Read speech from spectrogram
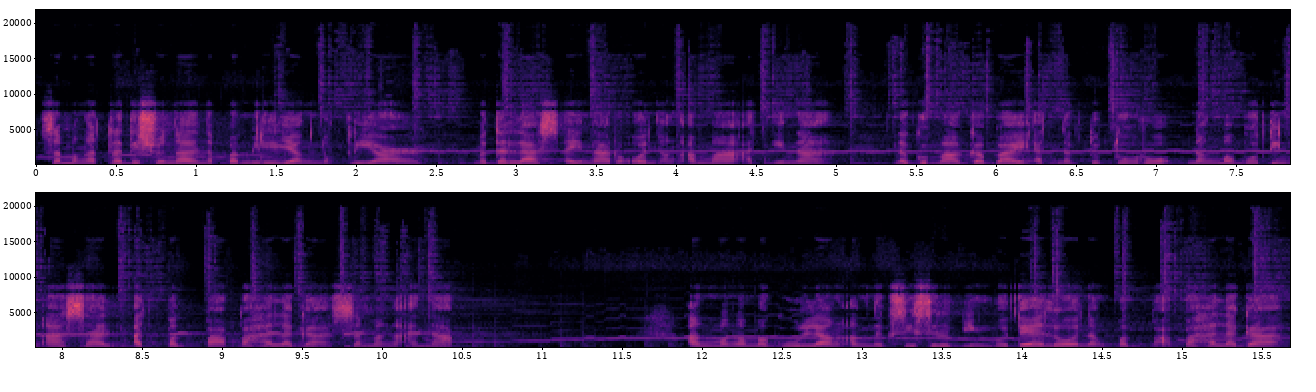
Sa mga tradisyonal na pamilyang nuklear, madalas ay naroon ang ama at ina na gumagabay at nagtuturo ng mabuting asal at pagpapahalaga sa mga anak. Ang mga magulang ang nagsisilbing modelo ng pagpapahalaga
